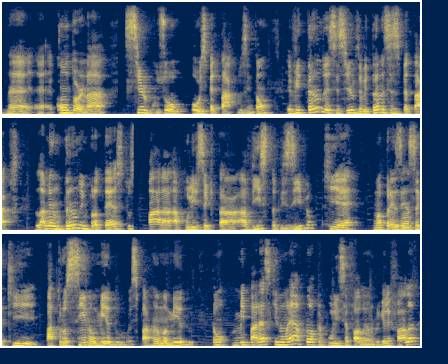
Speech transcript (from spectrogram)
né, é, contornar circos ou, ou espetáculos. Então, evitando esses circos, evitando esses espetáculos, lamentando em protestos para a polícia que está à vista, visível, que é uma presença que patrocina o medo, esparrama medo. Então, me parece que não é a própria polícia falando, porque ele fala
